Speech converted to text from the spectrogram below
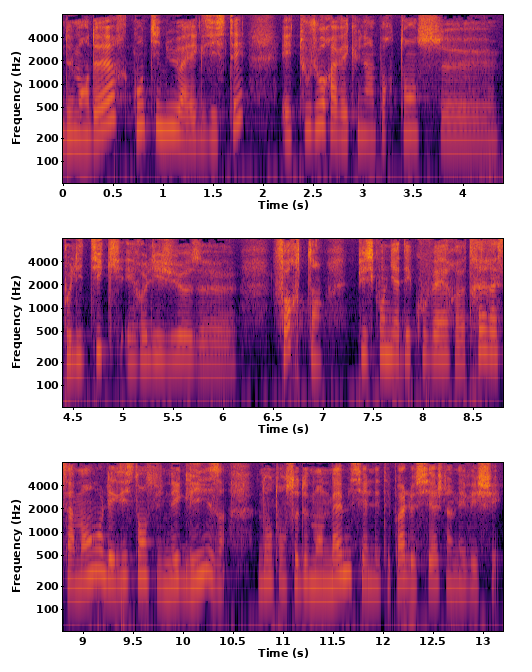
de Mandeur continue à exister et toujours avec une importance euh, politique et religieuse forte, puisqu'on y a découvert très récemment l'existence d'une église dont on se demande même si elle n'était pas le siège d'un évêché.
